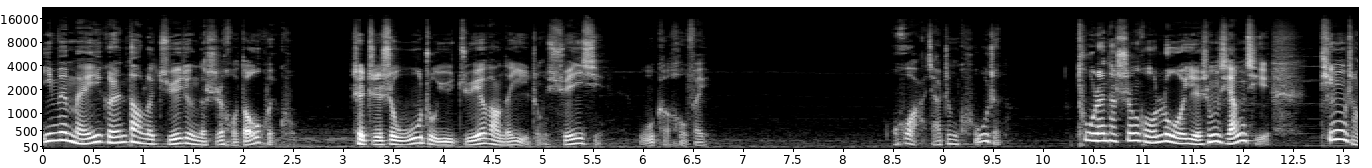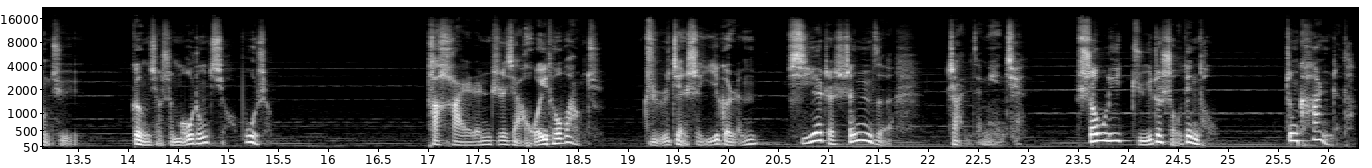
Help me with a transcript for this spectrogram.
因为每一个人到了绝境的时候都会哭，这只是无助与绝望的一种宣泄，无可厚非。画家正哭着呢，突然他身后落叶声响起，听上去更像是某种脚步声。他骇然之下回头望去，只见是一个人斜着身子站在面前，手里举着手电筒，正看着他。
